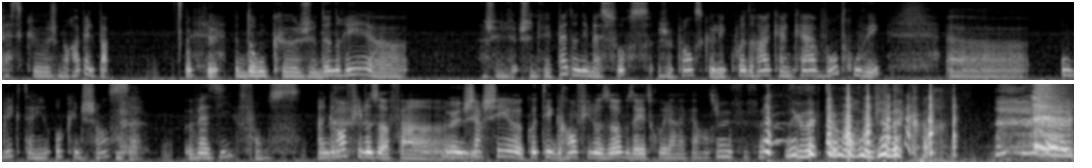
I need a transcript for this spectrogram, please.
parce que je me rappelle pas. Ok. Donc euh, je donnerai, euh, je, je ne vais pas donner ma source, je pense que les quadras quinca vont trouver. Euh, oublie que tu n'as aucune chance, vas-y, fonce. Un grand philosophe, hein. Oui. cherchez côté grand philosophe, vous allez trouver la référence. Oui, c'est ça. Exactement, on est bien d'accord. Euh,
